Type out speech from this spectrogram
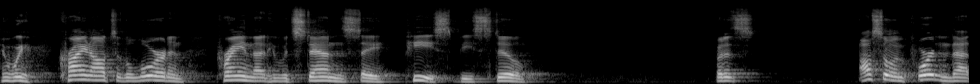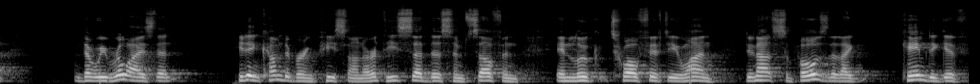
and we're crying out to the Lord and praying that He would stand and say, Peace, be still. But it's also important that, that we realize that He didn't come to bring peace on earth. He said this Himself in, in Luke 12 51. Do not suppose that I came to give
